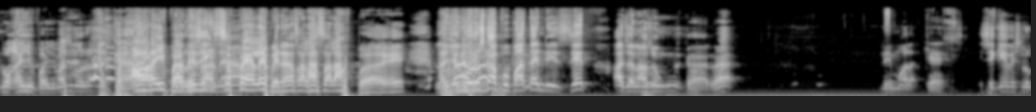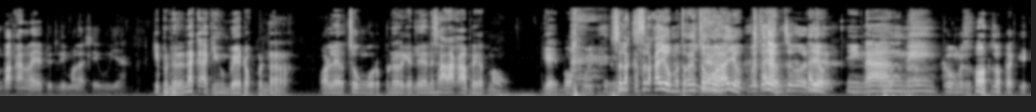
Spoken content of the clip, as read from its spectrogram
Gua kayu Banyumas ngurus negara. Orang ibaratnya sing Urusannya- sepele benar salah-salah bae. Lah yang ngurus kabupaten disit aja langsung negara. Lima guys. Siki wis lupakan lah ya duit lima belas ribu ya. Ki benernya kayak gini bedok bener. Oleh cungur bener gitu ini salah kabeh mau. Nggih, bok. Selek selek ayo metu kang cungur Iya, ayo. Ayo. Ayo. ya. Ninang ningkung sor sor lagi.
